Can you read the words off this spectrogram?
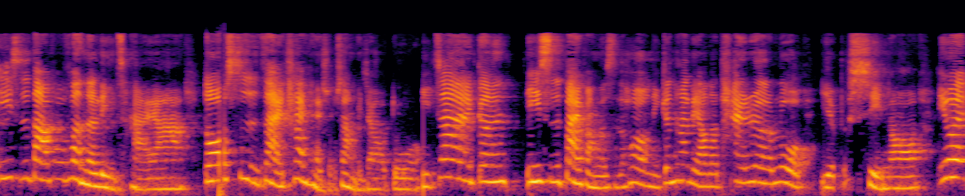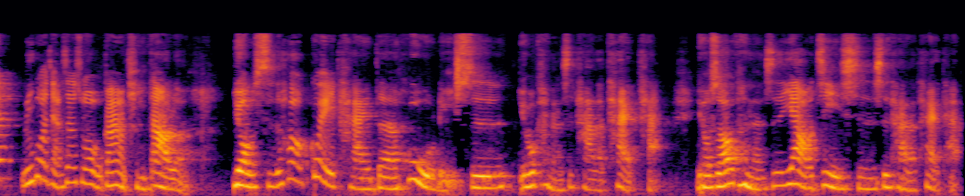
医师大部分的理财啊，都是在太太手上比较多。你在跟医师拜访的时候，你跟他聊得太热络也不行哦。因为如果假设说我刚刚有提到了，有时候柜台的护理师有可能是他的太太，有时候可能是药剂师是他的太太，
